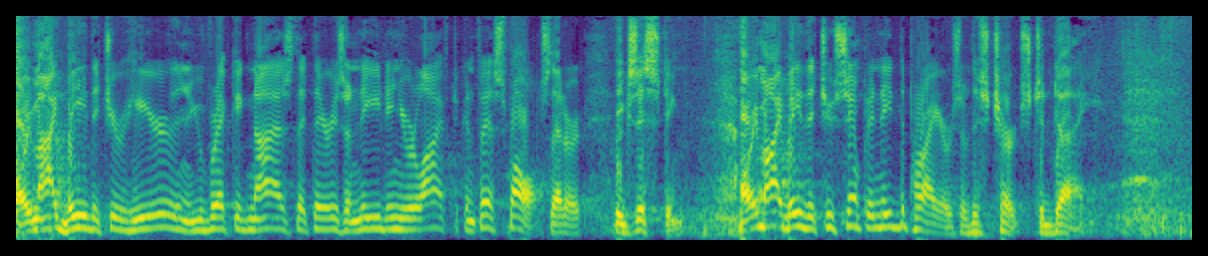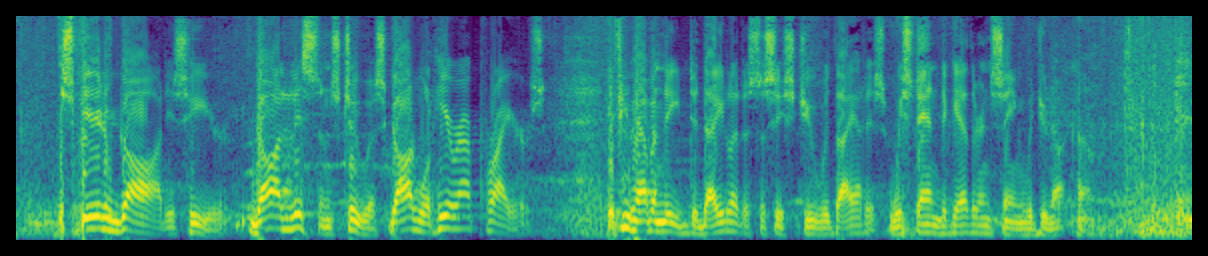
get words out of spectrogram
Or it might be that you're here and you've recognized that there is a need in your life to confess faults that are existing. Or it might be that you simply need the prayers of this church today. The Spirit of God is here. God listens to us. God will hear our prayers. If you have a need today, let us assist you with that as we stand together and sing. Would you not come?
